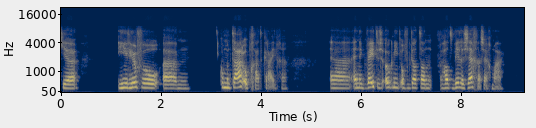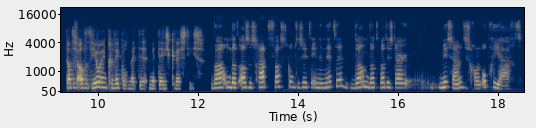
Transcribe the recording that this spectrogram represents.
je hier heel veel ehm, commentaar op gaat krijgen. Eh, en ik weet dus ook niet of ik dat dan had willen zeggen, zeg maar. Dat is altijd heel ingewikkeld met, de, met deze kwesties. Waar, omdat als een schaap vast komt te zitten in de netten, dan wat, wat is daar mis aan? Het is gewoon opgejaagd.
